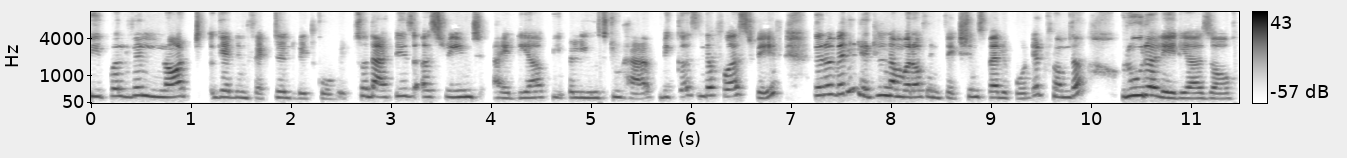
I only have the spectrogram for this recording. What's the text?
people will not get infected with COVID. So that is a strange idea people used to have because in the first wave, there are very little number of infections were reported from the rural areas of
